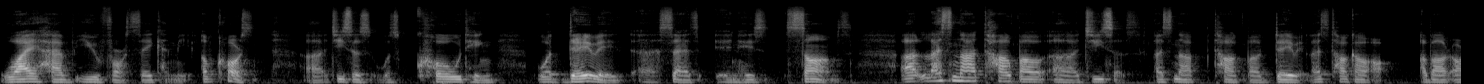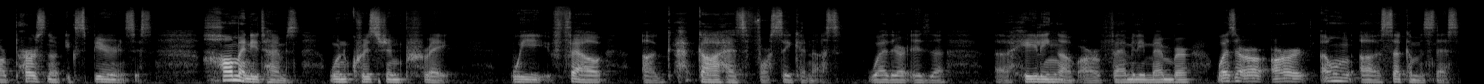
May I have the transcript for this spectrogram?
why have you forsaken me? Of course, uh, Jesus was quoting what David uh, says in his Psalms. Uh, let's not talk about uh, Jesus. Let's not talk about David. Let's talk about, about our personal experiences. How many times when Christian pray, we felt uh, God has forsaken us, whether it's a, a, healing of our family member, whether our, our own uh, circumstance,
